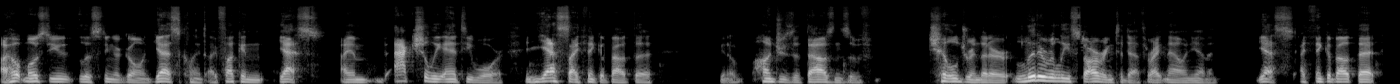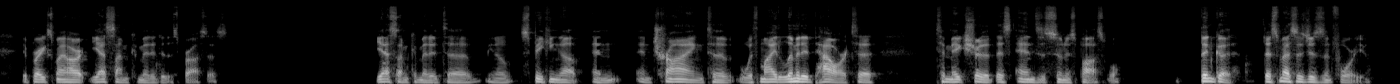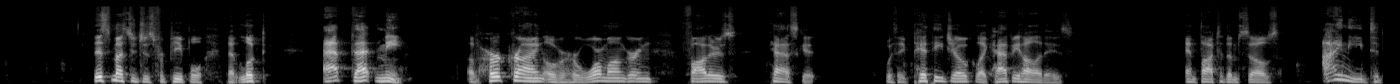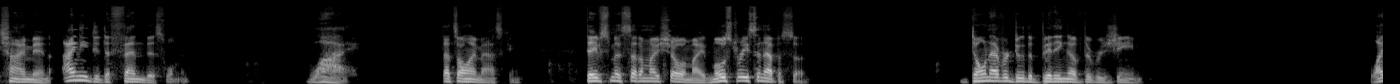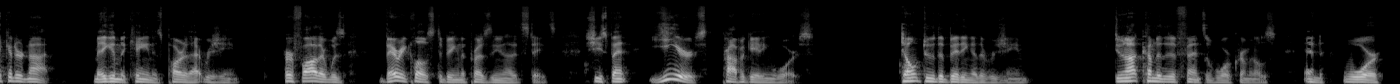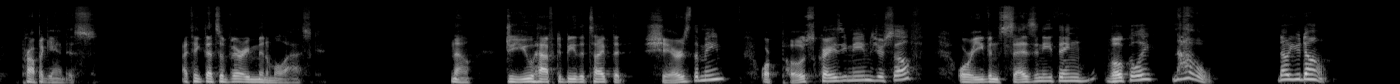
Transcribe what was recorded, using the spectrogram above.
I hope most of you listening are going, yes, Clint, I fucking, yes, I am actually anti war. And yes, I think about the, you know, hundreds of thousands of children that are literally starving to death right now in Yemen. Yes, I think about that. It breaks my heart. Yes, I'm committed to this process. Yes, I'm committed to, you know, speaking up and and trying to with my limited power to to make sure that this ends as soon as possible. Then good. This message isn't for you. This message is for people that looked at that meme of her crying over her warmongering father's casket with a pithy joke like happy holidays and thought to themselves, I need to chime in. I need to defend this woman. Why? That's all I'm asking. Dave Smith said on my show in my most recent episode don't ever do the bidding of the regime. Like it or not, Meghan McCain is part of that regime. Her father was very close to being the president of the United States. She spent years propagating wars. Don't do the bidding of the regime. Do not come to the defense of war criminals and war propagandists. I think that's a very minimal ask. Now, do you have to be the type that shares the meme or posts crazy memes yourself or even says anything vocally? No, no, you don't.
